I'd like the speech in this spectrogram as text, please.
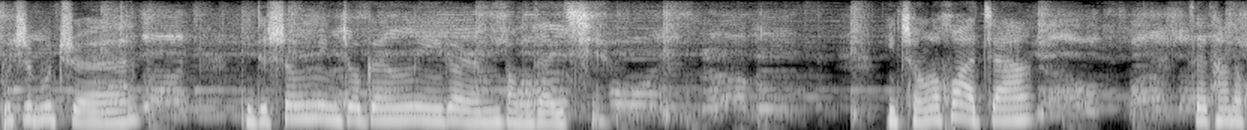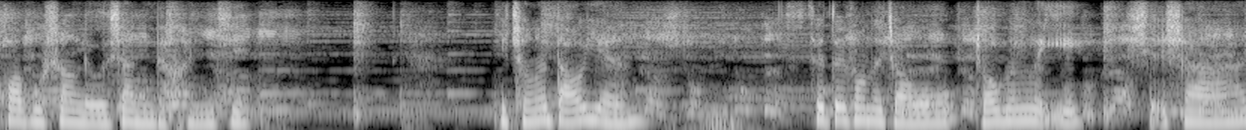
不知不觉，你的生命就跟另一个人绑在一起，你成了画家，在他的画布上留下你的痕迹。你成了导演，在对方的脚脚本里写下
